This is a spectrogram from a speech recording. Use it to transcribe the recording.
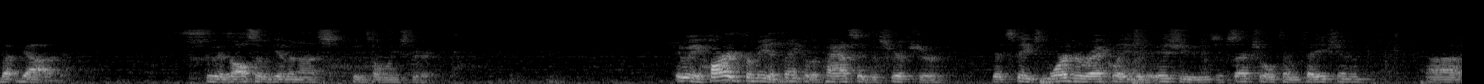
but God who has also given us his Holy Spirit. It would be hard for me to think of a passage of Scripture that speaks more directly to the issues of sexual temptation uh,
